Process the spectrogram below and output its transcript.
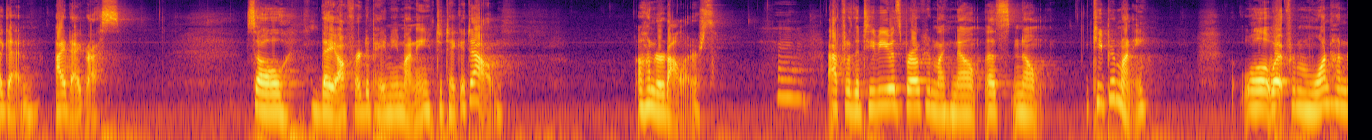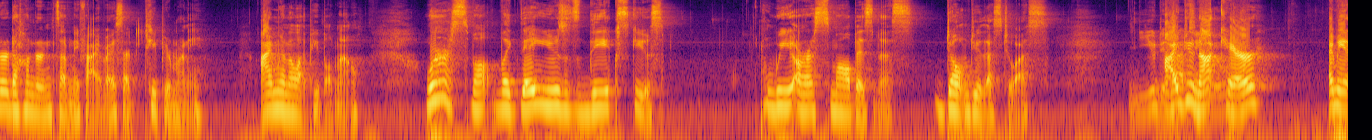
Again, I digress. So they offered to pay me money to take it down. A hundred dollars. Hmm. After the TV was broken, I'm like, no, that's no, keep your money. Well, it went from 100 to 175. I said, keep your money. I'm going to let people know. We're a small, like, they use the excuse. We are a small business. Don't do this to us. You did. I do not you. care. I mean,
